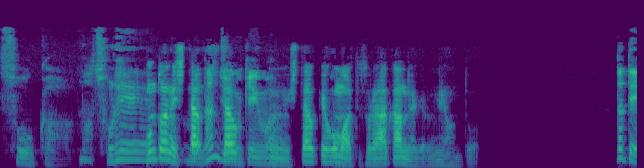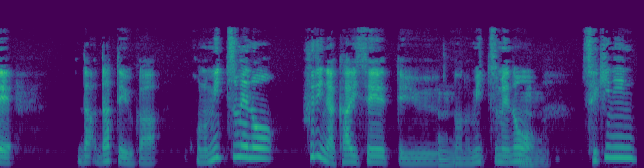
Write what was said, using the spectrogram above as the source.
そうか。まあ、それ、本当はね、ま下あ何条の件は、うん、下請け法もあって、それあかんのやけどね、本当。だって、だ、だっていうか、この3つ目の不利な改正っていうのの3つ目の、うん責任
